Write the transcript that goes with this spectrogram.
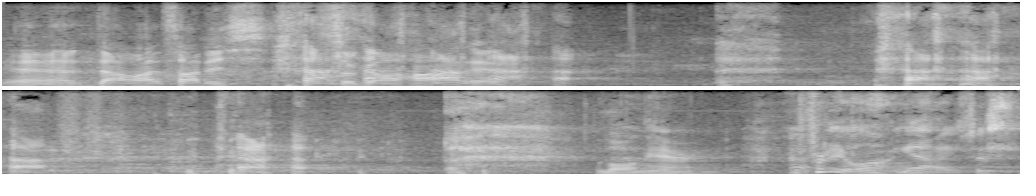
Äh, damals hatte ich sogar Haare. Long hair? It's pretty long, yeah. It's just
